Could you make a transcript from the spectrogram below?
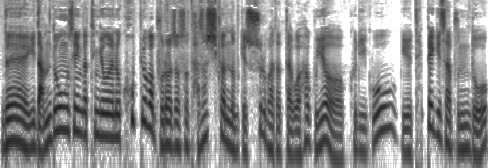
네, 이 남동생 같은 경우에는 코뼈가 부러져서 5시간 넘게 수술을 받았다고 하고요. 그리고 이 택배기사 분도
